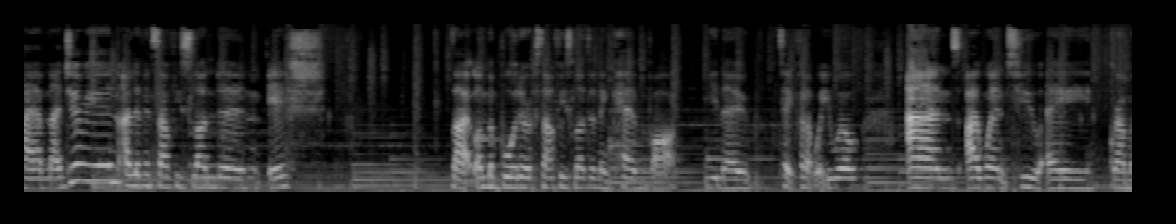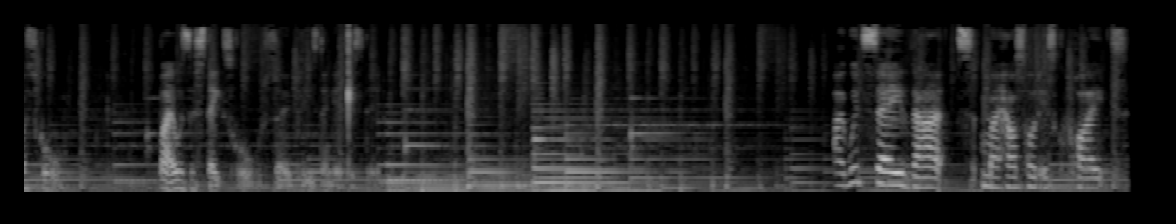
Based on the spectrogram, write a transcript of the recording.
I am Nigerian. I live in Southeast London-ish, like on the border of Southeast London and Kent, but you know, take for that what you will. And I went to a grammar school, but it was a state school, so please don't get twisted. I would say that my household is quite,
